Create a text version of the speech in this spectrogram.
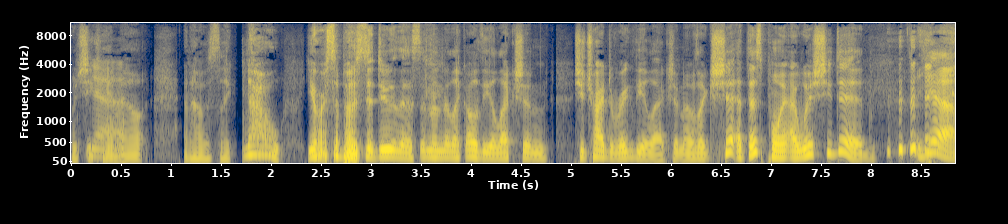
My god, when she came out, and I was like, no, you were supposed to do this. And then they're like, oh, the election. She tried to rig the election. I was like, shit. At this point, I wish she did. Yeah,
